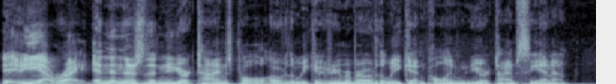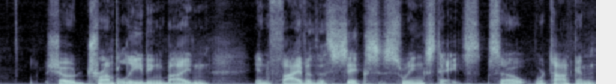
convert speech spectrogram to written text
Yeah, right. And then there's the New York Times poll over the weekend. If you remember over the weekend, polling from New York Times Siena showed Trump leading Biden in five of the six swing states. So we're talking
